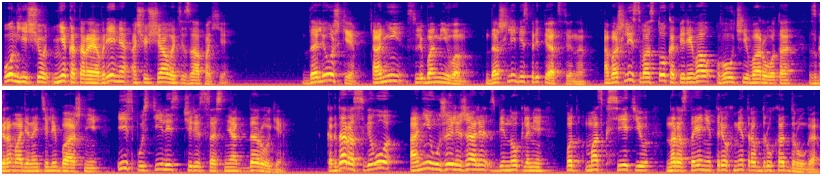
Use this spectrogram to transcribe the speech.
он еще некоторое время ощущал эти запахи. До Лешки они с Любомилом дошли беспрепятственно. Обошли с востока перевал Волчьи ворота с громадиной телебашни и спустились через сосняк к дороге. Когда рассвело, они уже лежали с биноклями под маск-сетью на расстоянии трех метров друг от друга.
